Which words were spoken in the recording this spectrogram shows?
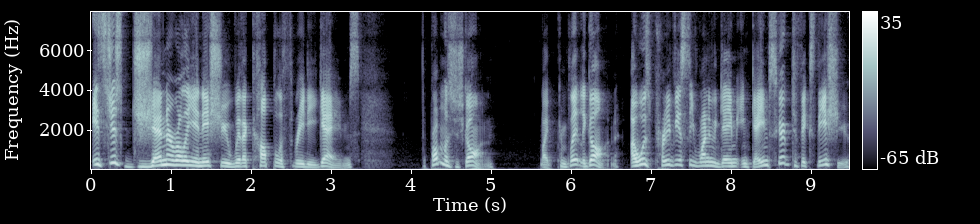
it's just generally an issue with a couple of 3D games. The problem was just gone like completely gone. I was previously running the game in GameScope to fix the issue.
